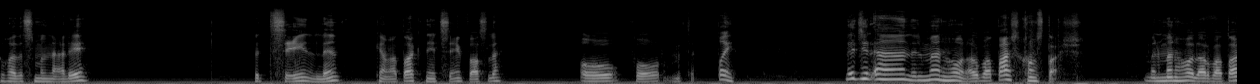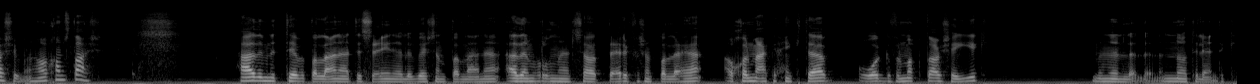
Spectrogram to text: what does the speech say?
0.02 هذا اسملنا عليه. في التسعين ال length كم أعطاك؟ اثنين وتسعين فاصلة أو four متر. طيب. نجي الآن ال manhole 14 15 من manhole 14 manhole 15 هذا من ال table طلعناها 90 elevation طلعناها. هذا المفروض إنها تعرف شلون تطلعها؟ أو خل معك الحين كتاب ووقف المقطع و check من ال note اللي عندك.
